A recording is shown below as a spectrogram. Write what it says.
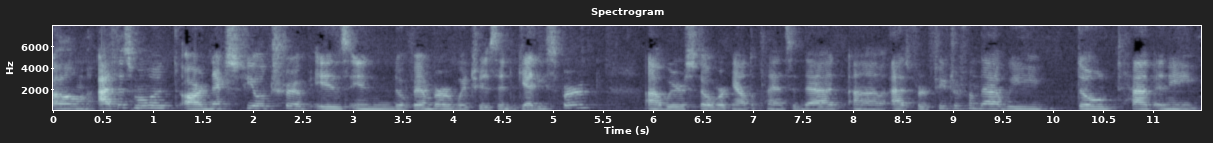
Um, at this moment, our next field trip is in November, which is in Gettysburg. Uh, we're still working out the plans in that. Uh, as for the future from that, we don't have any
